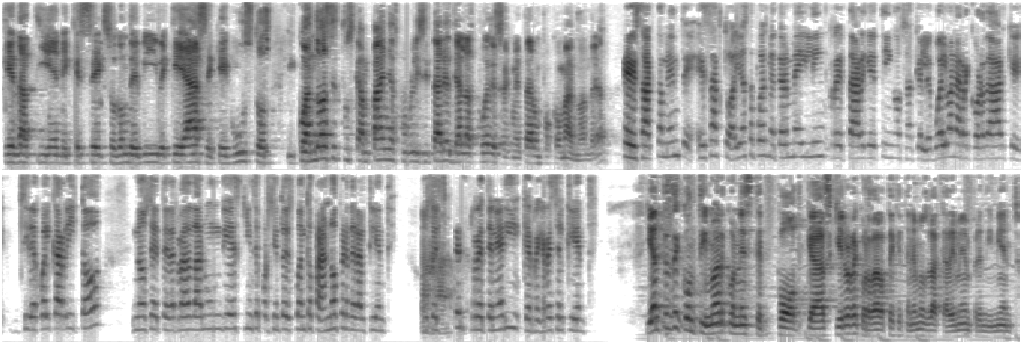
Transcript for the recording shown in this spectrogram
qué edad tiene, qué sexo, dónde vive, qué hace, qué gustos. Y cuando haces tus campañas publicitarias ya las puedes segmentar un poco más, ¿no, Andrea? Exactamente, exacto. Ahí hasta puedes meter mailing, retargeting, o sea, que le vuelvan a recordar que si dejó el carrito, no sé, te dan un 10, 15% de descuento para no perder al cliente. O sea, el es retener y que regrese el cliente. Y antes de continuar con este podcast, quiero recordarte que tenemos la Academia de Emprendimiento.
